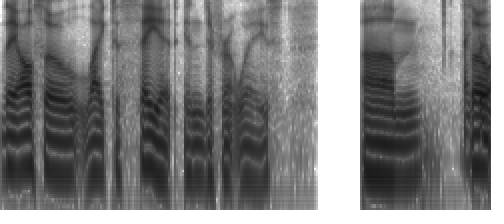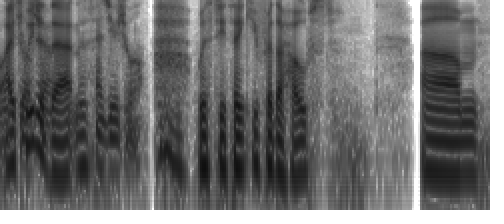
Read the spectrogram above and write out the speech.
they also like to say it in different ways. Um, so Iceberg I tweeted that. as usual. Wisty, thank you for the host. Um,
